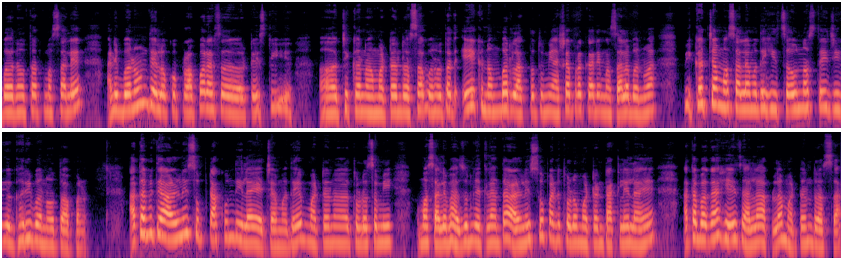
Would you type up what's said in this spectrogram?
बनवतात मसाले. आणि बनवून ते लोक प्रॉपर असं टेस्टी चिकन मटन रस्सा बनवतात. एक नंबर लागतो. तुम्ही अशा प्रकारे मसाला बनवा. विकतच्या मसाल्यामध्ये ही चव नसते जी घरी बनवतो आपण. आता मी ते अळणी सूप टाकून दिलं आहे याच्यामध्ये. मटण थोडंसं मी मसाले भाजून घेतल्यानंतर अळणी सूप आणि थोडं मटण टाकलेलं आहे. आता बघा हे झालं आपला मटण रस्सा.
